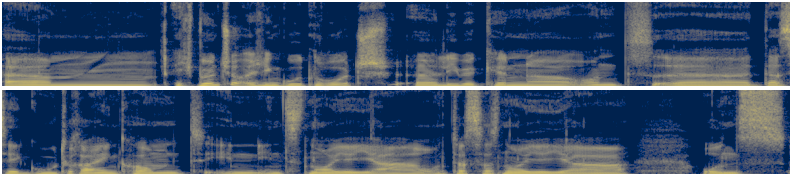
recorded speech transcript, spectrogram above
Ähm, ich wünsche euch einen guten Rutsch, äh, liebe Kinder, und äh, dass ihr gut reinkommt in, ins neue Jahr und dass das neue Jahr uns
